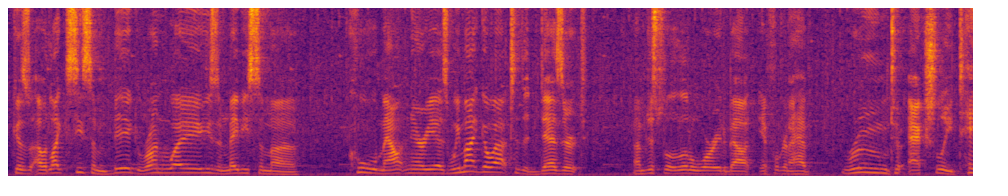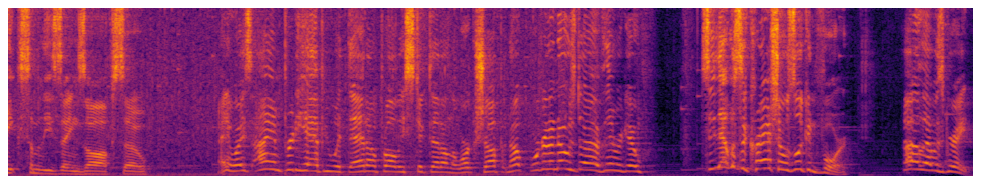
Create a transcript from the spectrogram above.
because I would like to see some big runways and maybe some uh, cool mountain areas. We might go out to the desert. I'm just a little worried about if we're going to have room to actually take some of these things off. So Anyways, I am pretty happy with that. I'll probably stick that on the workshop. And oh, we're gonna nosedive. There we go. See, that was the crash I was looking for. Oh, that was great.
